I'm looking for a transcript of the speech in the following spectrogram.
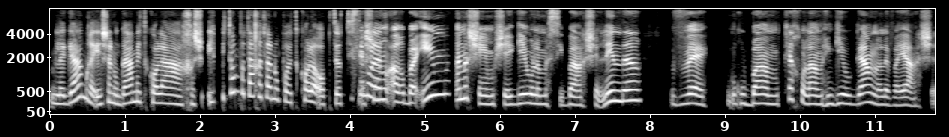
לגמרי, יש לנו גם את כל החש... היא פתאום פותחת לנו פה את כל האופציות, יש תשימו לב. לנו 40 אנשים שהגיעו למסיבה של לינדר, ורובם ככולם הגיעו גם ללוויה של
